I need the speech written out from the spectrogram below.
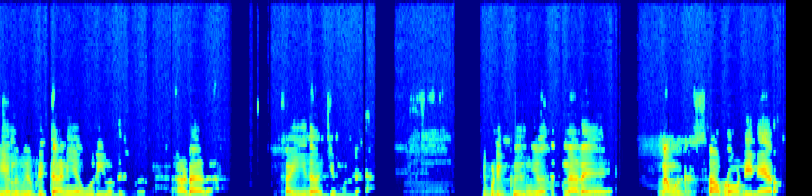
எலும்பு எப்படி தனியாக உரி வந்துருக்கு பாருங்க. அடாடா. கை தான் வைக்க முடியல. இப்படி பிரிஞ்சு வந்துட்டுனாலே நம்மளுக்கு சாப்பிட வேண்டிய நேரம்.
